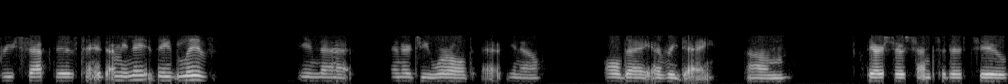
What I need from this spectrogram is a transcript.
receptive to. I mean, they they live in that energy world, uh, you know, all day, every day. Um, they're so sensitive to,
